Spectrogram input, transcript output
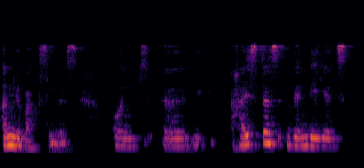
angewachsen ist. Und heißt das, wenn wir jetzt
